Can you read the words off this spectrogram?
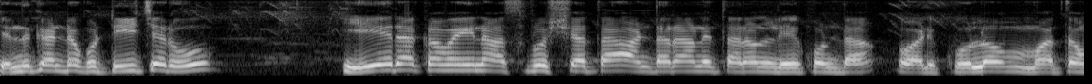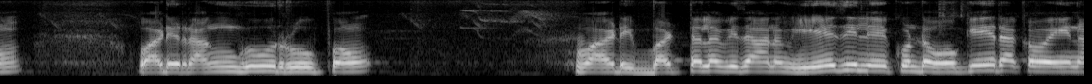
ఎందుకంటే ఒక టీచరు ఏ రకమైన అస్పృశ్యత అంటరానితనం లేకుండా వాడి కులం మతం వాడి రంగు రూపం వాడి బట్టల విధానం ఏది లేకుండా ఒకే రకమైన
